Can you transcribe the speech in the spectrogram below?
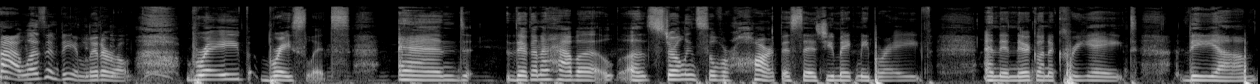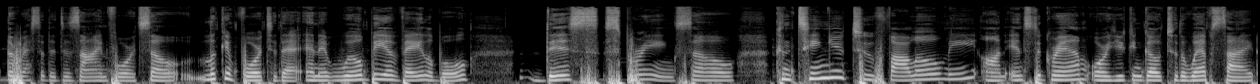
I wasn't being literal. Brave bracelets. And they're going to have a, a sterling silver heart that says, You make me brave. And then they're going to create the, um, the rest of the design for it. So, looking forward to that. And it will be available this spring. So continue to follow me on Instagram or you can go to the website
